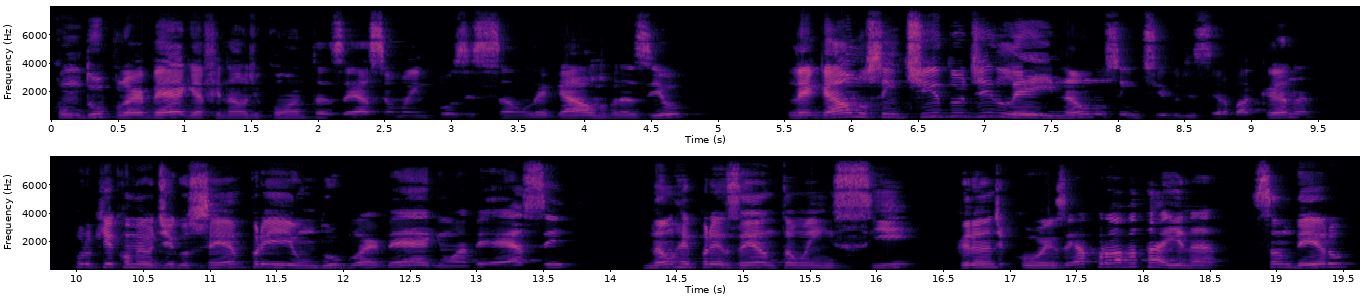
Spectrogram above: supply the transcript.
com duplo airbag, afinal de contas, essa é uma imposição legal no Brasil. Legal no sentido de lei, não no sentido de ser bacana, porque, como eu digo sempre, um duplo airbag, um ABS, não representam em si grande coisa. E a prova está aí, né? Sandero,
